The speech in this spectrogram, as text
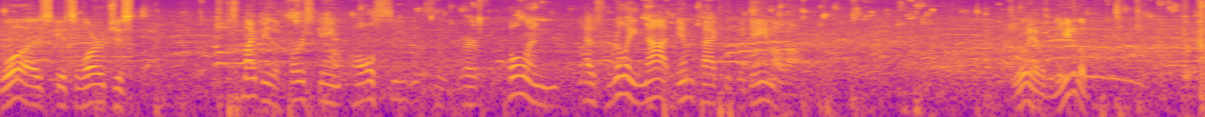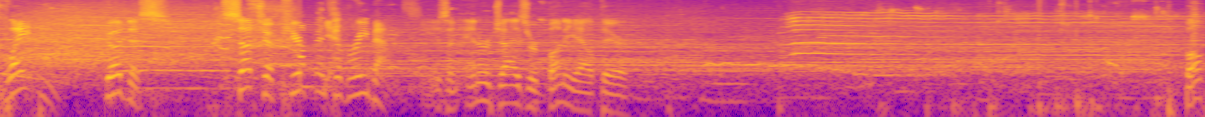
was its largest. This might be the first game all season where Pullin has really not impacted the game a lot. Really haven't needed them. Clayton, goodness, such a pure offensive yeah. rebounds. He is an energizer bunny out there. Bump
